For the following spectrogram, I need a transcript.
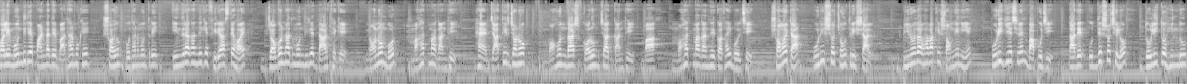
ফলে মন্দিরে পাণ্ডাদের বাধার মুখে স্বয়ং প্রধানমন্ত্রী ইন্দিরা গান্ধীকে ফিরে আসতে হয় জগন্নাথ মন্দিরের দ্বার থেকে। ন নম্বর, মহাত্মা গান্ধী। হ্যাঁ জাতির জনক মোহনদাস করমচাঁদ গান্ধী বা মহাত্মা গান্ধীর কথাই বলছি। সময়টা উনিশশো চৌত্রিশ সাল। বিনোদা ভাবাকে সঙ্গে নিয়ে পুরী গিয়েছিলেন বাপুজি। তাদের উদ্দেশ্য ছিল দলিত হিন্দু,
